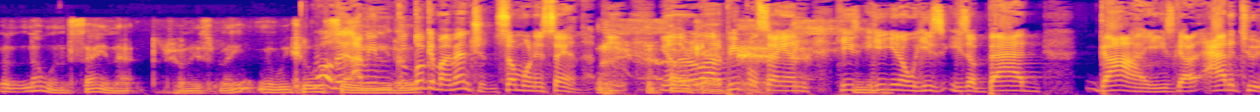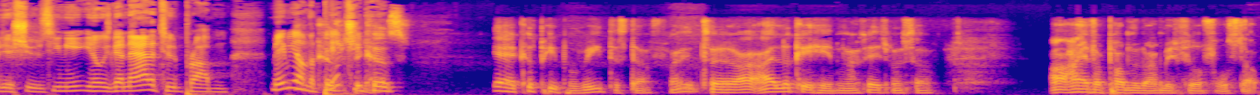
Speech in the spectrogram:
But no one's saying that, to be honest, mate. I mean, we could all Well, see, I mean, you know, look at my mention. Someone is saying that. You, you know, there are a lot of people saying he's, he, you know, he's he's a bad guy. He's got attitude issues. He need, you know, he's got an attitude problem. Maybe on the pitch, he does. because yeah, because people read the stuff, right? So I, I look at him and I say to myself, I have a problem with our midfield. Full stop.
